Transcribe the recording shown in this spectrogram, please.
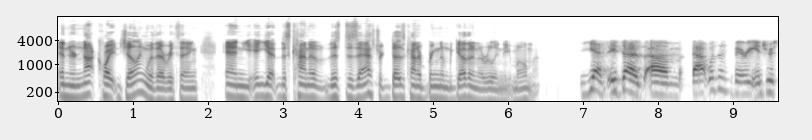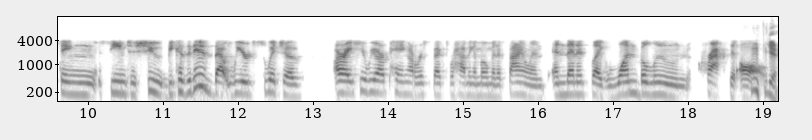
and they're not quite gelling with everything, and yet this kind of this disaster does kind of bring them together in a really neat moment. Yes, it does. Um, that was a very interesting scene to shoot because it is that weird switch of, all right, here we are paying our respects, we're having a moment of silence, and then it's like one balloon cracks it all. Yeah.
